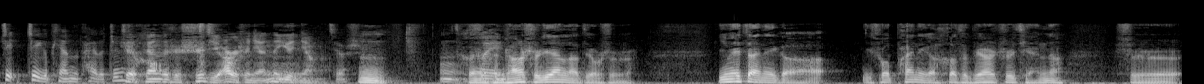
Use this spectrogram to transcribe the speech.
这这个片子拍的真是好。这片子是十几二十年的酝酿啊。就是，嗯，嗯，很很长时间了，就是。因为在那个你说拍那个贺岁片儿之前呢，是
